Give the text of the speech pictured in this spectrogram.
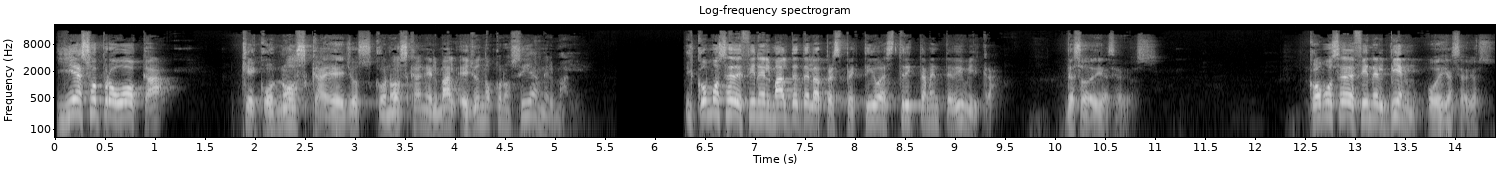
Y eso provoca que conozca a ellos, conozcan el mal. Ellos no conocían el mal. ¿Y cómo se define el mal desde la perspectiva estrictamente bíblica? Desobediencia a Dios. ¿Cómo se define el bien? Obediencia a Dios.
